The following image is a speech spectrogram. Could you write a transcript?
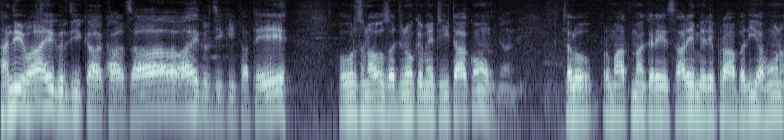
ਹਾਂਜੀ ਵਾਹਿਗੁਰੂ ਜੀ ਕਾ ਖਾਲਸਾ ਵਾਹਿਗੁਰੂ ਜੀ ਕੀ ਫਤਿਹ। ਹੋਰ ਸੁਣਾਓ ਸੱਜਣੋ ਕਿਵੇਂ ਠੀਕ ਠਾਕ ਹੋ? ਹਾਂਜੀ। ਚਲੋ ਪ੍ਰਮਾਤਮਾ ਕਰੇ ਸਾਰੇ ਮੇਰੇ ਭਰਾ ਵਧੀਆ ਹੋਣ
